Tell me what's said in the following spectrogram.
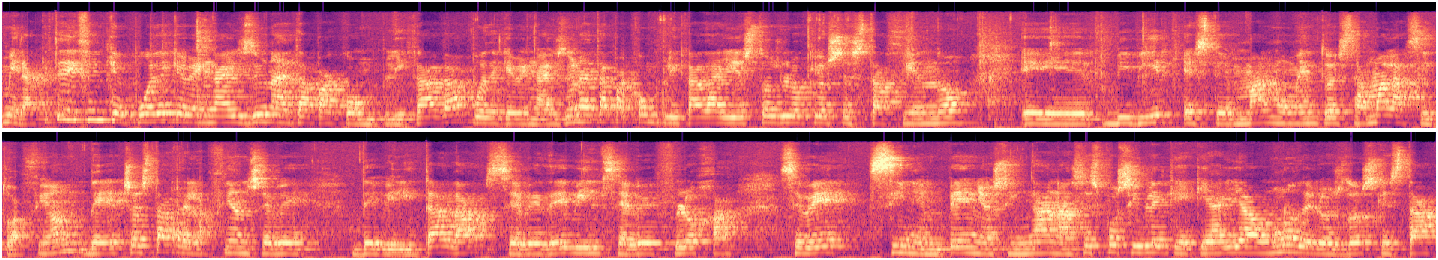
Mira, aquí te dicen que puede que vengáis de una etapa complicada, puede que vengáis de una etapa complicada y esto es lo que os está haciendo eh, vivir este mal momento, esta mala situación. De hecho, esta relación se ve debilitada, se ve débil, se ve floja, se ve sin empeño, sin ganas. Es posible que, que haya uno de los dos que está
